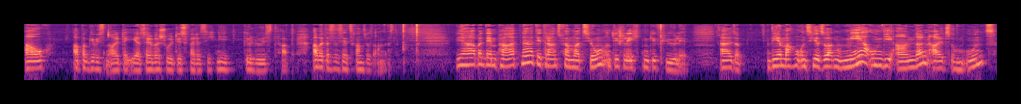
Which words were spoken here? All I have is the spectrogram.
auch ab einem gewissen Alter eher selber schuld ist, weil er sich nie gelöst hat. Aber das ist jetzt ganz was anderes. Wir haben den Partner, die Transformation und die schlechten Gefühle. Also, wir machen uns hier Sorgen mehr um die anderen als um uns.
